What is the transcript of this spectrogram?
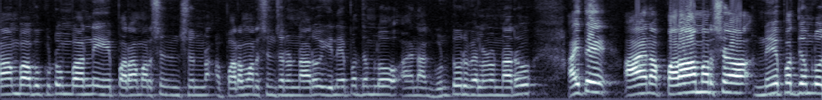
రాంబాబు కుటుంబాన్ని పరామర్శించున్న పరామర్శించనున్నారు. ఈ నేపథ్యంలో ఆయన గుంటూరు వెళ్ళనున్నారు. అయితే ఆయన పరామర్శ నేపథ్యంలో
